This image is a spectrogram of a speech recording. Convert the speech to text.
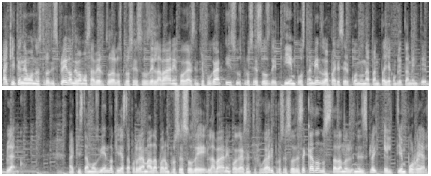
Aquí tenemos nuestro display donde vamos a ver todos los procesos de lavar, enjuagar, centrifugar y sus procesos de tiempos también. Nos va a aparecer con una pantalla completamente blanco. Aquí estamos viendo que ya está programada para un proceso de lavar, enjuagar, centrifugar y proceso de secado. Nos está dando en el display el tiempo real.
